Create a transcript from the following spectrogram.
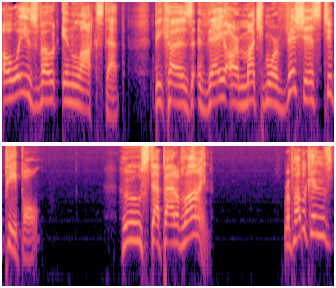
always vote in lockstep because they are much more vicious to people who step out of line. Republicans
